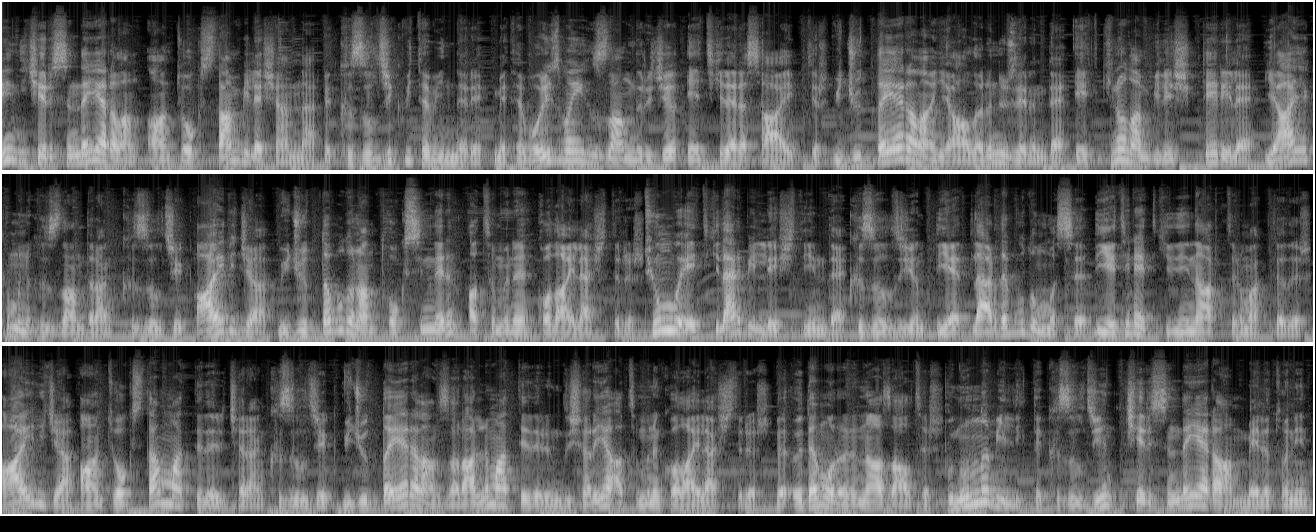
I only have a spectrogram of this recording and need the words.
meyvenin içerisinde yer alan antioksidan bileşenler ve kızılcık vitaminleri metabolizmayı hızlandırıcı etkilere sahiptir. Vücutta yer alan yağların üzerinde etkin olan bileşikler ile yağ yakımını hızlandıran kızılcık ayrıca vücutta bulunan toksinlerin atımını kolaylaştırır. Tüm bu etkiler birleştiğinde kızılcığın diyetlerde bulunması diyetin etkiliğini arttırmaktadır. Ayrıca antioksidan maddeler içeren kızılcık vücutta yer alan zararlı maddelerin dışarıya atımını kolaylaştırır ve ödem oranını azaltır. Bununla birlikte kızılcığın içerisinde yer alan melatonin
